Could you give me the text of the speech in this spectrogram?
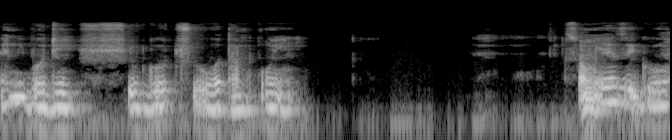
anybody should go through what I'm going. Some years ago,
